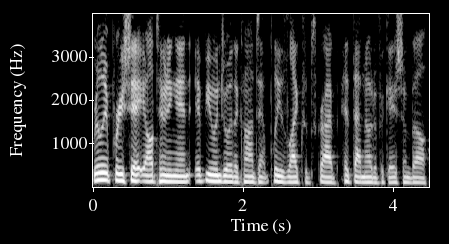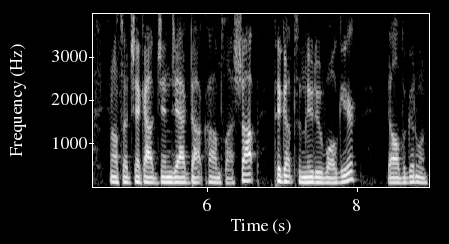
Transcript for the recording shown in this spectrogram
Really appreciate y'all tuning in. If you enjoy the content, please like, subscribe, hit that notification bell. You can also check out genjag.com slash shop, pick up some new Duval gear. Y'all have a good one.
